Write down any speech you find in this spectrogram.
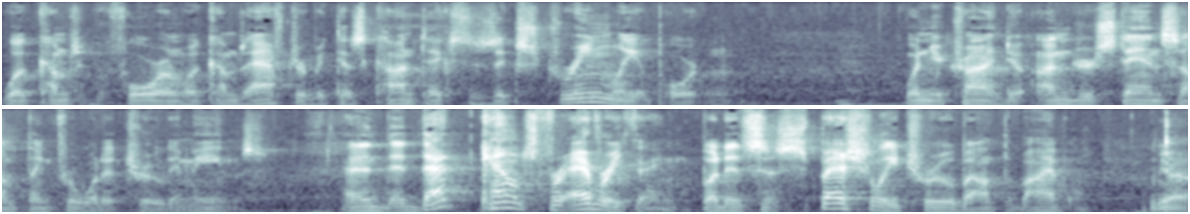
what comes before and what comes after because context is extremely important when you're trying to understand something for what it truly means, and th- that counts for everything. But it's especially true about the Bible. yeah,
